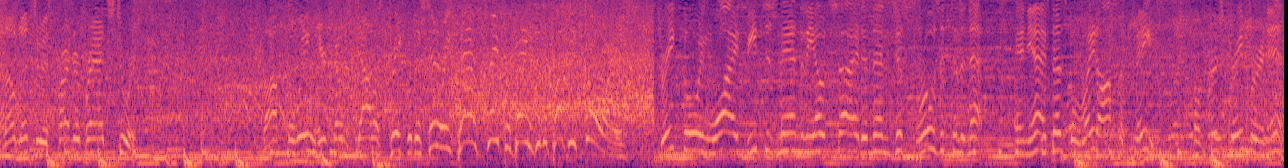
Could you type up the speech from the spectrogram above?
An outlet to his partner Brad Stuart. Off the wing, here comes Dallas Drake with a centering pass. Draper bangs to the puck, he scores! Drake going wide, beats his man to the outside, and then just throws it to the net. And yeah, it does go right off the face of Kris Draper and in.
